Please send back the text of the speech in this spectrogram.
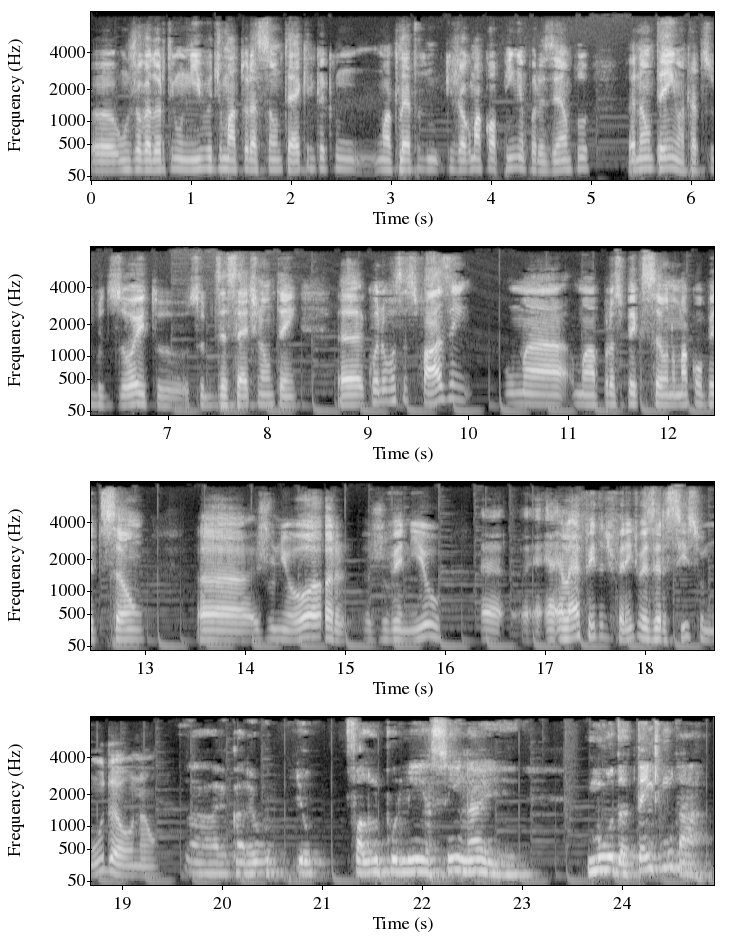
uh, um jogador tem um nível de maturação técnica que um, um atleta que joga uma copinha, por exemplo, uh, não tem, um atleta sub-18, sub-17 não tem. Uh, quando vocês fazem uma, uma prospecção numa competição junior, juvenil, é, é, ela é feita diferente? O exercício muda ou não? Ah, cara, eu, eu falando por mim assim, né, e muda, tem que mudar.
